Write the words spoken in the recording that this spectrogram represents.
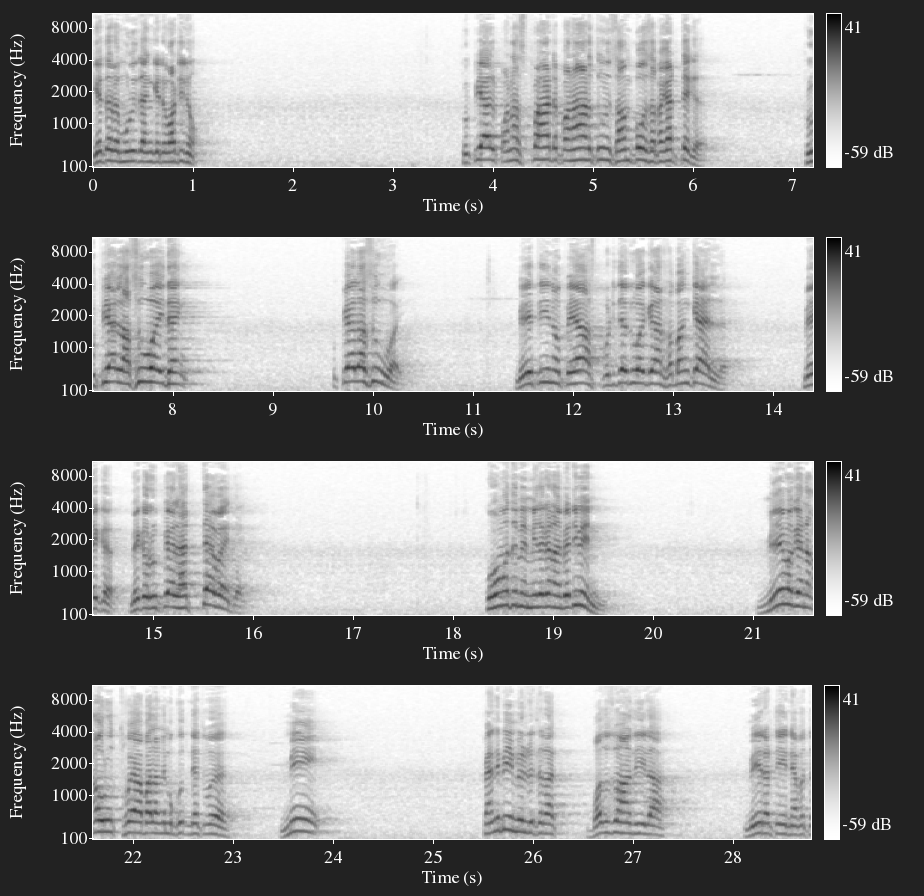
gedara මුළුතැන්ගෙට වටිනවා. රුපියල් 55ට 50ට තුන සම්පෝස පැකට් එක. රුපියල් 80යි දැන්. රුපියල් 80යි. මේ තියෙන පෙයාස් පොඩි දරුවා ගන්න සබන් කෑල්ල. මේක මේක රුපියල් 70යි දැන්. කොහොමද මේ මිල ගණන් වැඩි වෙන්නේ? මේව ගැන කවුරුත් හොයා බලන්නේ මොකුත් නැතුව මේ පැණිබීම වල විතරක් බදු සහන් දීලා මේ රටේ නැවත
